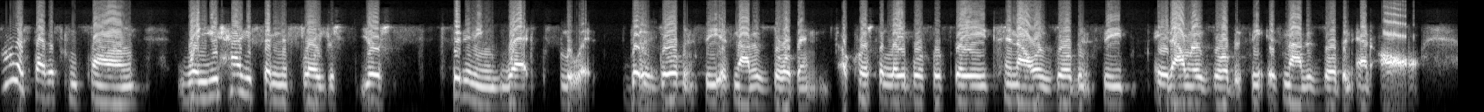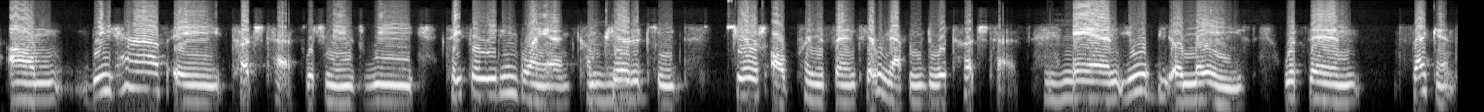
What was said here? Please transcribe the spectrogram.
far as that is concerned, when you have your the floor, you're, you're sitting in wet fluid. The absorbency is not absorbent. Of course, the labels will say 10 hour absorbency, 8 hour absorbency. It's not absorbent at all. Um, we have a touch test, which means we take the leading brand, compare mm-hmm. it to Cherish our premium sanitary napkin, we do a touch test. Mm-hmm. And you will be amazed within seconds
